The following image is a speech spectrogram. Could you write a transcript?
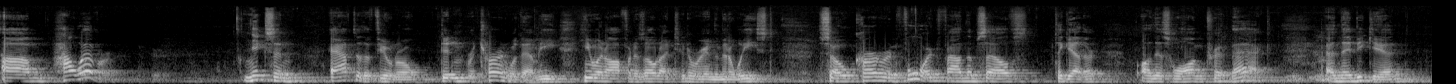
Um, however, Nixon, after the funeral, didn't return with them. He, he went off on his own itinerary in the Middle East. So Carter and Ford found themselves together on this long trip back. And they began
